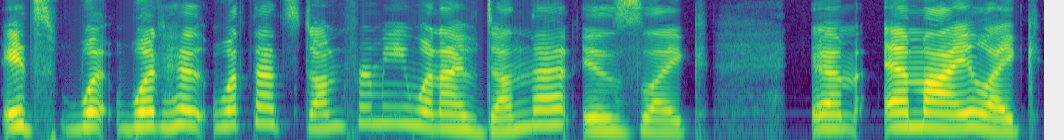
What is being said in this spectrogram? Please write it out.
it's what what ha- what that's done for me when I've done that is like am am I like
